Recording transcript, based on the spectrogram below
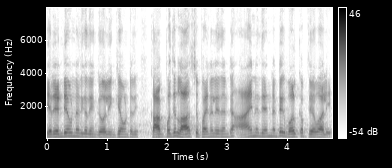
ఇక రెండే ఉన్నది కదా ఇంకా ఇంకే ఉంటుంది కాకపోతే లాస్ట్ ఫైనల్ ఏంటంటే ఆయనది ఏంటంటే వరల్డ్ కప్ తేవాలి.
